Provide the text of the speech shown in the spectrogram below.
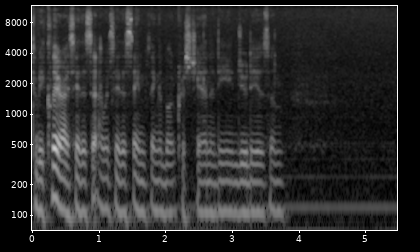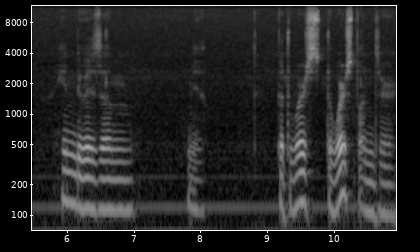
to be clear, I say this. I would say the same thing about Christianity, Judaism, Hinduism, yeah. But the worst, the worst ones are,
